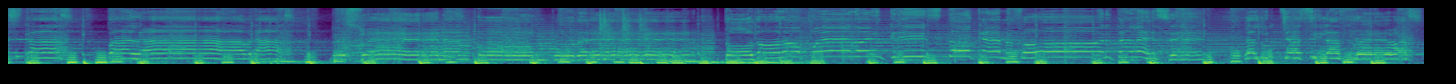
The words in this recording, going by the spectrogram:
estas palabras resuenan con poder. Todo lo puedo en Cristo que me fortalece. Las luchas y las pruebas,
